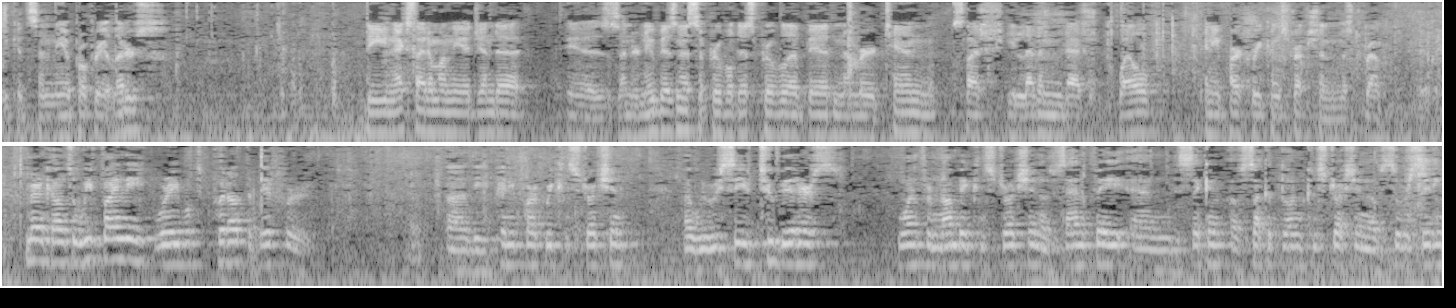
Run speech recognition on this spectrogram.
we could send the appropriate letters. The next item on the agenda is under new business, approval, disapproval of bid number 10 slash 11 dash 12, Penny Park reconstruction. Mr. Brown. Mayor and Council, we finally were able to put out the bid for uh, the Penny Park reconstruction. Uh, We received two bidders, one from Nambe Construction of Santa Fe and the second of Sacaton Construction of Silver City.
